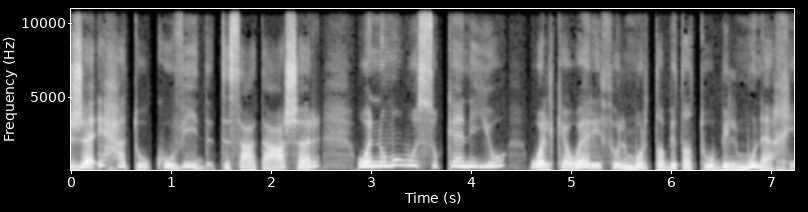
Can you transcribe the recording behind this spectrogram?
جائحة كوفيد-19 والنمو السكاني والكوارث المرتبطة بالمناخ.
